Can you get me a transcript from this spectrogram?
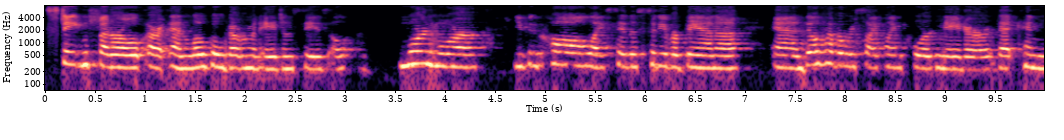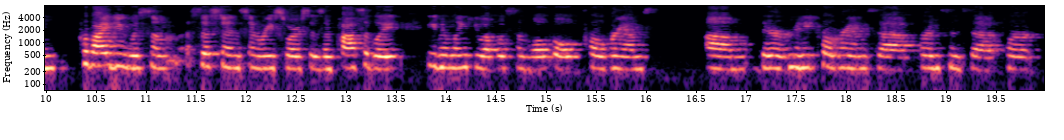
state and federal or, and local government agencies. More and more, you can call, like say the city of Urbana, and they'll have a recycling coordinator that can provide you with some assistance and resources and possibly even link you up with some local programs. Um, there are many programs, uh, for instance, uh, for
